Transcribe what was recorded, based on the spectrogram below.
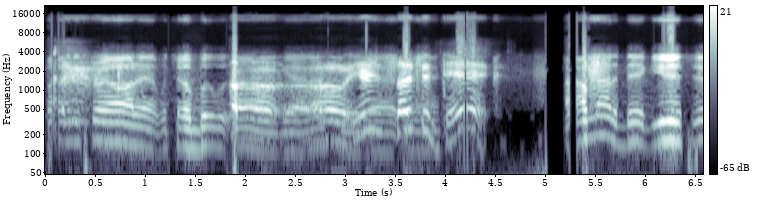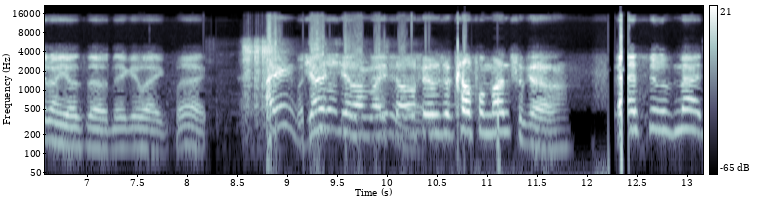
Fucking destroy all that with your boo. Oh, Oh, my god. Oh, you're God, such man. a dick. I'm not a dick. You just shit on yourself, nigga. Like fuck. I didn't What just want shit on myself. that? It was a couple months ago. That shit was not,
